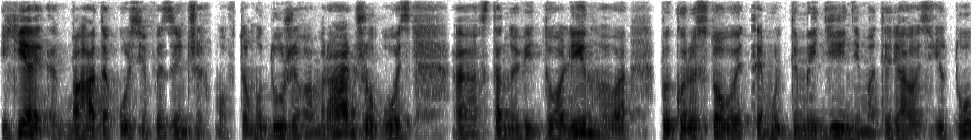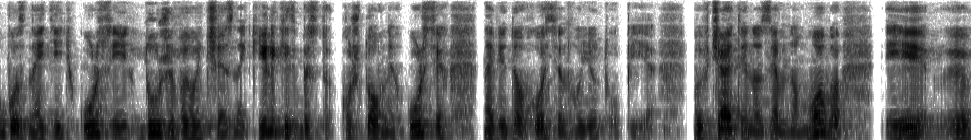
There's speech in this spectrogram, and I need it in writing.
Є багато курсів із інших мов, тому дуже вам раджу ось е, встановіть Duolingo, використовуйте мультимедійні матеріали з YouTube, знайдіть курси, їх дуже величезна кількість безкоштовних курсів на відеохостингу YouTube є. Вивчайте іноземну мову, і е,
